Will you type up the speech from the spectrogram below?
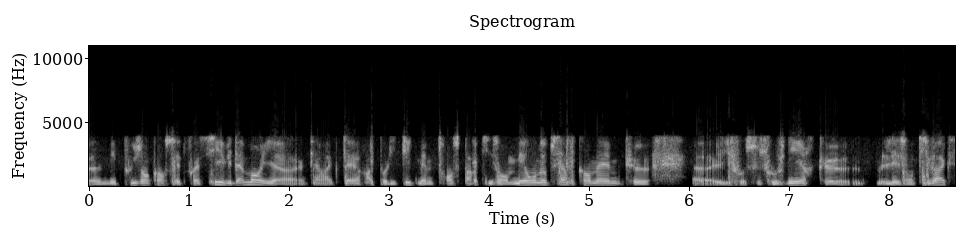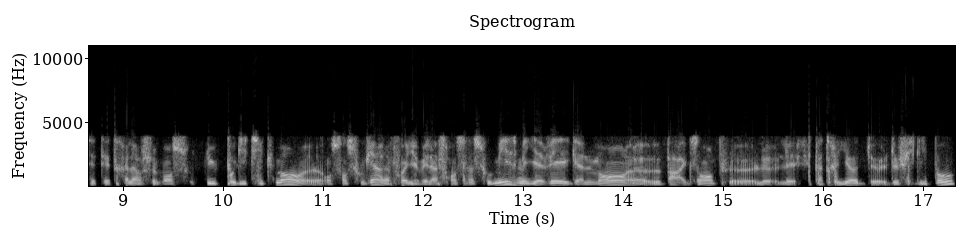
euh, mais plus encore cette fois-ci, évidemment, il y a un caractère apolitique, même transpartisan. Mais on observe quand même que euh, il faut se souvenir que les antivax étaient très largement soutenus politiquement. Euh, on s'en souvient, à la fois il y avait la France insoumise, mais il y avait également, par exemple, le, les patriotes de, de Philippot.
